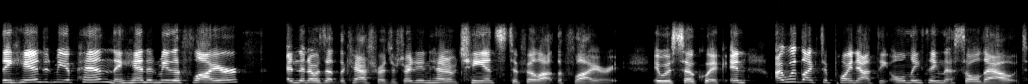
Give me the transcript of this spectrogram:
They handed me a pen, they handed me the flyer, and then I was at the cash register. I didn't have a chance to fill out the flyer. It was so quick. And I would like to point out the only thing that sold out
